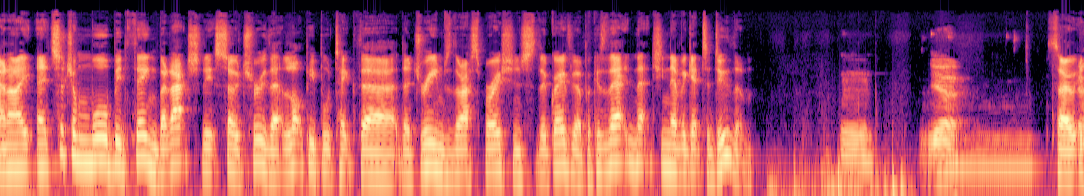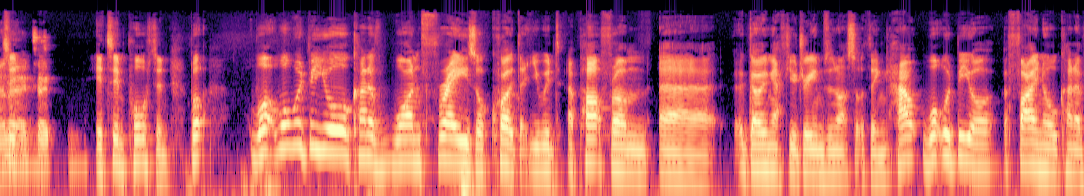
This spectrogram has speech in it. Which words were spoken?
and I it's such a morbid thing, but actually it's so true that a lot of people take their their dreams, their aspirations to the graveyard because they actually never get to do them. Mm. Yeah, So it's know. a, it's important. But what what would be your kind of one phrase or quote that you would, apart from uh, going after your dreams and that sort of thing, how what would be your final kind of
